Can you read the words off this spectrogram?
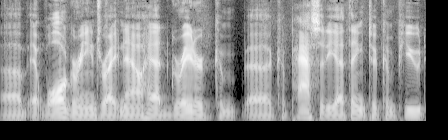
uh, at Walgreens right now had greater com- uh, capacity, I think, to compute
